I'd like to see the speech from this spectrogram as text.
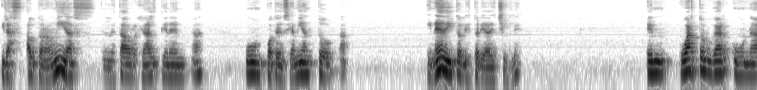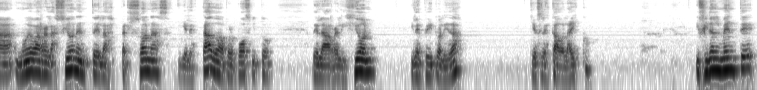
y las autonomías en el Estado regional tienen ¿ah? un potenciamiento ¿ah? inédito en la historia de Chile. En cuarto lugar, una nueva relación entre las personas y el Estado a propósito de la religión y la espiritualidad, que es el Estado laico. Y finalmente,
